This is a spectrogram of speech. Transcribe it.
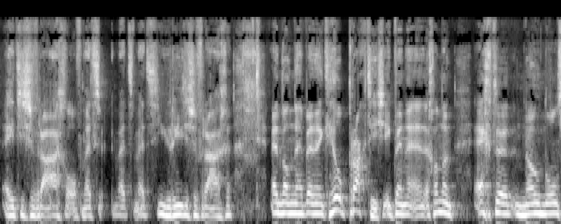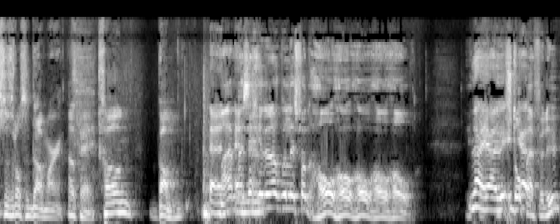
ethische vragen of met, met, met juridische vragen. En dan ben ik heel praktisch. Ik ben gewoon een echte no-nonsense Rotterdammer. Oké. Okay. Gewoon bam. En, maar, maar en, zeg je dan ook wel eens van, ho, ho, ho, ho, ho. Nou ja, Stop ik, even nu.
